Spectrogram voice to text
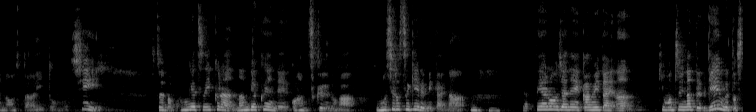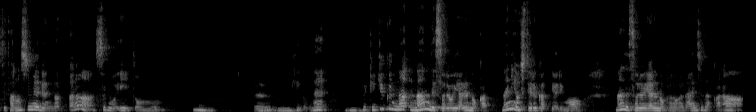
え直したらいいと思うし例えば今月いくら何百円でご飯作るのが面白すぎるみたいなうんやってやろうじゃねえかみたいな気持ちになっててゲームとして楽しめるんだったらすごいいいと思う、うんうん。うん。けどねうん結局ななんでそれをやるのか何をしてるかっていうよりもなぜそれをやるのかのが大事だから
